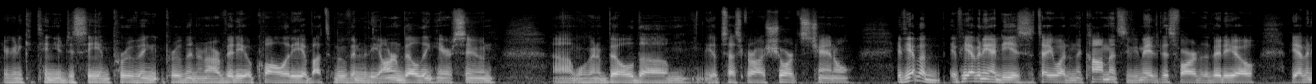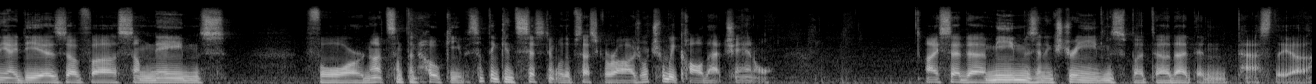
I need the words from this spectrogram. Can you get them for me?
You're going to continue to see improving improvement in our video quality. About to move into the ARM building here soon. Um, we're going to build um, the Obsessed Garage Shorts channel. If you have a, if you have any ideas, I'll tell you what in the comments. If you made it this far into the video, if you have any ideas of uh, some names for not something hokey, but something consistent with Obsessed Garage, what should we call that channel? I said uh, memes and extremes, but uh, that didn't pass the uh,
